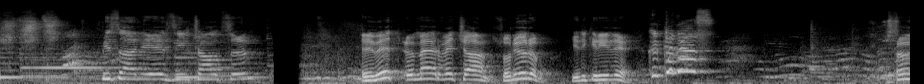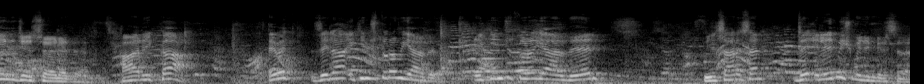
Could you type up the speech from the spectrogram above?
şşt, şşt. Bir saniye zil çalsın. Evet Ömer ve Çağan. Soruyorum. 7 kere 7. 49. Önce söyledi. Harika. Evet Zela ikinci tura mı geldin? İkinci tura geldin. Nilsare sen de elemiş miydin birisini?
